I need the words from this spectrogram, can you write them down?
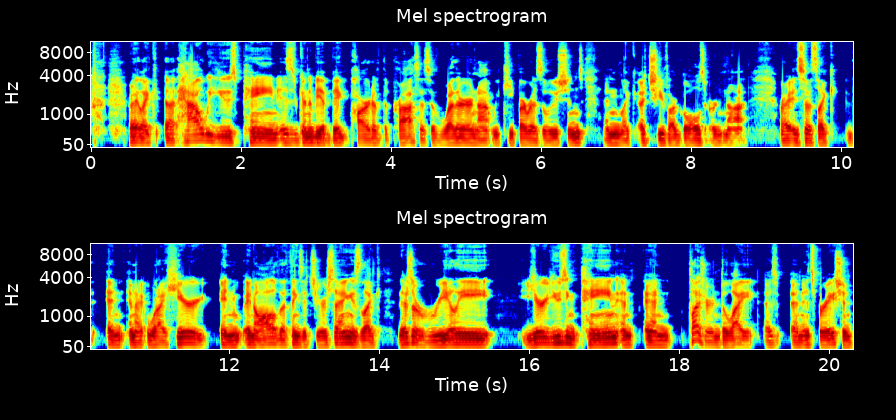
right? Like uh, how we use pain is going to be a big part of the process of whether or not we keep our resolutions and like achieve our goals or not, right? And so it's like, and and I, what I hear in in all the things that you're saying is like, there's a really you're using pain and and pleasure and delight as an inspiration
